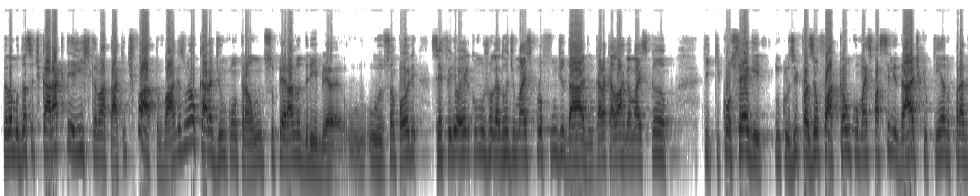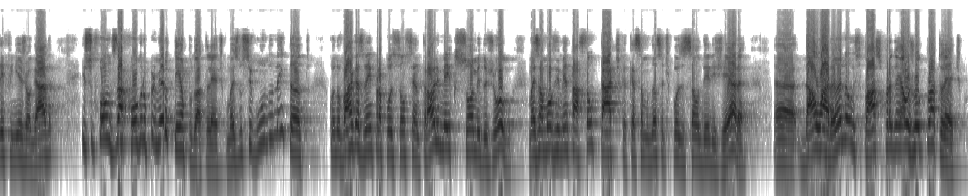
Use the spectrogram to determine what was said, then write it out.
pela mudança de característica no ataque. De fato, o Vargas não é o cara de um contra um, de superar no drible. É, o, o Sampaoli se referiu a ele como um jogador de mais profundidade, um cara que alarga mais campo que, que consegue, inclusive, fazer o facão com mais facilidade que o Keno para definir a jogada. Isso foi um desafogo no primeiro tempo do Atlético, mas no segundo nem tanto. Quando o Vargas vem para a posição central, ele meio que some do jogo, mas a movimentação tática que essa mudança de posição dele gera uh, dá ao Arana o espaço para ganhar o jogo para o Atlético.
